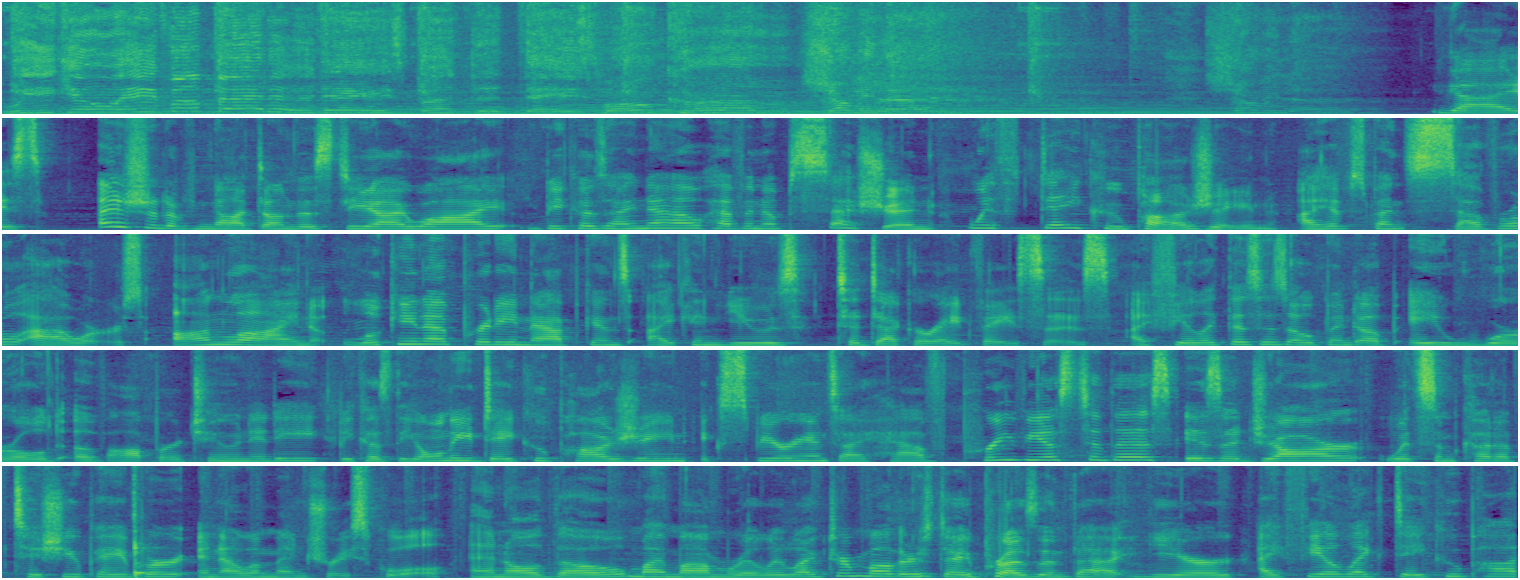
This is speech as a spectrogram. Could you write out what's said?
We can wait for better days, but the days won't come. Show me love. Show me love. Guys, I should have not done this DIY because I now have an obsession with decoupaging. I have spent several hours online looking at pretty napkins I can use to decorate vases. I feel like this has opened up a world of opportunity because the only decoupaging experience I have previous to this is a jar with some cut up tissue paper in elementary school. And although my mom really liked her Mother's Day present that year, I feel like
